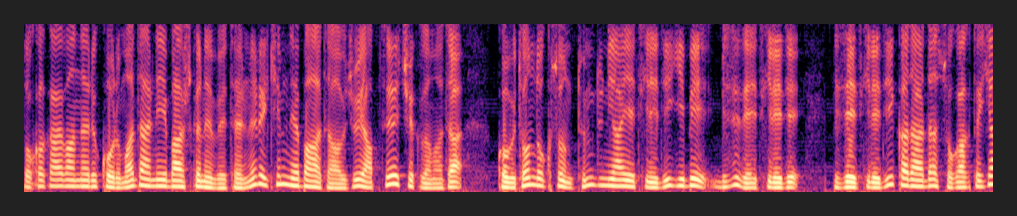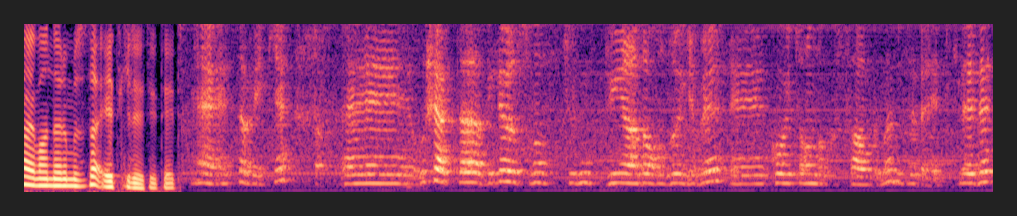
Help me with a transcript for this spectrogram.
Sokak Hayvanları Koruma Derneği Başkanı Veteriner Hekim Nebahat Avcı yaptığı açıklamada COVID-19'un tüm dünyayı etkilediği gibi bizi de etkiledi. Bizi etkilediği kadar da sokaktaki hayvanlarımızı da etkiledi dedi. Evet tabii ki. Ee, Uşak'ta biliyorsunuz tüm dünyada olduğu gibi e, Covid-19 salgını bizi de etkiledi.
